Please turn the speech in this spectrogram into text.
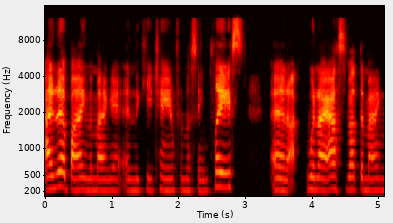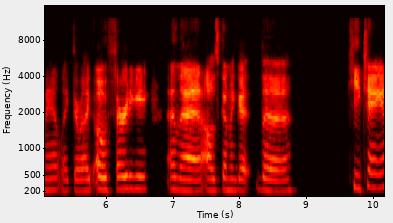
I ended up buying the magnet and the keychain from the same place. And when I asked about the magnet, like they were like, oh, 30. And then I was going to get the keychain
